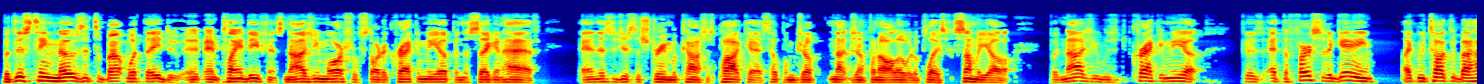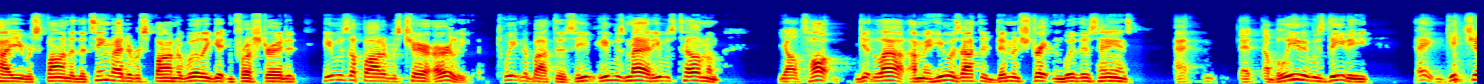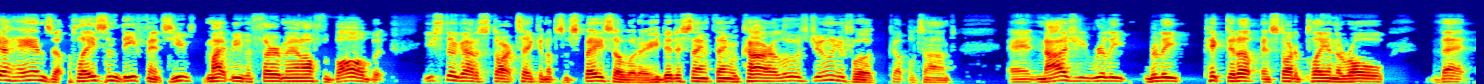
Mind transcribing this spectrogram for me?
But this team knows it's about what they do and, and playing defense. Naji Marshall started cracking me up in the second half. And this is just a stream of conscious podcast. Hope I'm jump not jumping all over the place for some of y'all. But Naji was cracking me up because at the first of the game, like we talked about how you responded, the team had to respond to Willie getting frustrated. He was up out of his chair early, tweeting about this. He he was mad. He was telling them, y'all talk, get loud. I mean, he was out there demonstrating with his hands. at, I believe it was Didi. Hey, get your hands up, play some defense. You might be the third man off the ball, but you still got to start taking up some space over there. He did the same thing with Kira Lewis Jr. for a couple times, and Naji really, really picked it up and started playing the role that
